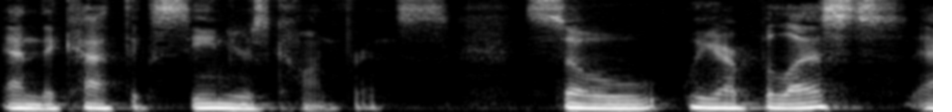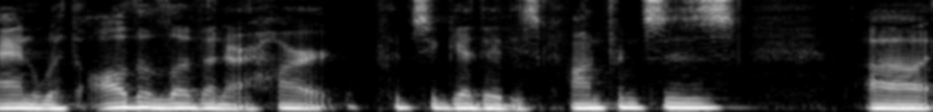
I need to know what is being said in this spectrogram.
and the Catholic Seniors Conference. So we are blessed and with all the love in our heart, put together these conferences. Uh,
